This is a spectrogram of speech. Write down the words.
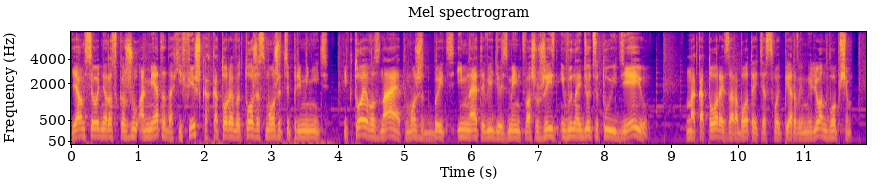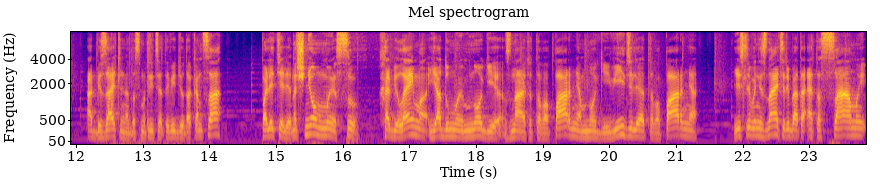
Я вам сегодня расскажу о методах и фишках, которые вы тоже сможете применить. И кто его знает, может быть, именно это видео изменит вашу жизнь, и вы найдете ту идею, на которой заработаете свой первый миллион. В общем, обязательно досмотрите это видео до конца. Полетели. Начнем мы с Хаби Лейма. Я думаю, многие знают этого парня, многие видели этого парня. Если вы не знаете, ребята, это самый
